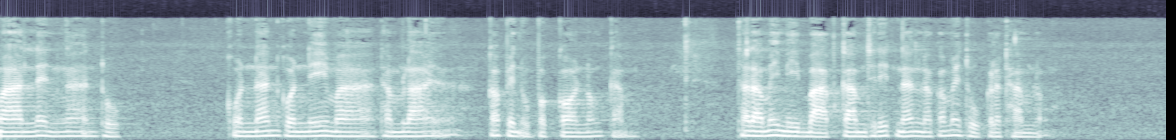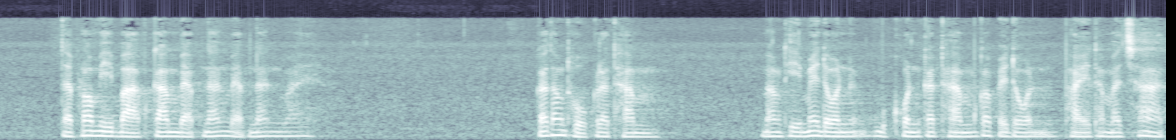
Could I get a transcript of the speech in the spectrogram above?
มารเล่นงานถูก คนนั้นคนนี้มาทำร้าย ก็เป็นอุปกรณ์ของกรรม ถ้าเราไม่มีบาปกรรมชนิดนั้น เราก็ไม่ถูกกระทำหรอก แต่เพราะมีบาปกรรมแบบนั้นแบบนั้นไว้ ก็ต้องถูกกระทำบางทีไม่โดนบุคคลกระทำก็ไปโดนภัยธรรมชาติ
